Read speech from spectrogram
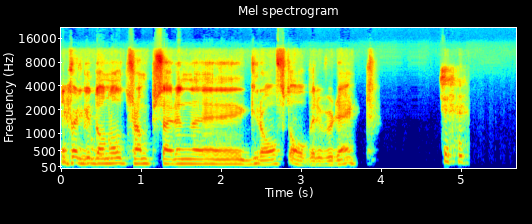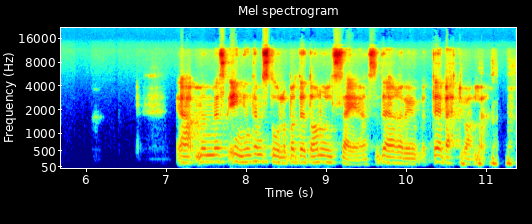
Ifølge Donald Trump så er hun eh, grovt overvurdert. Ja, men vi skal, ingen kan stole på det Donald sier, så der er det, jo, det vet jo alle.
